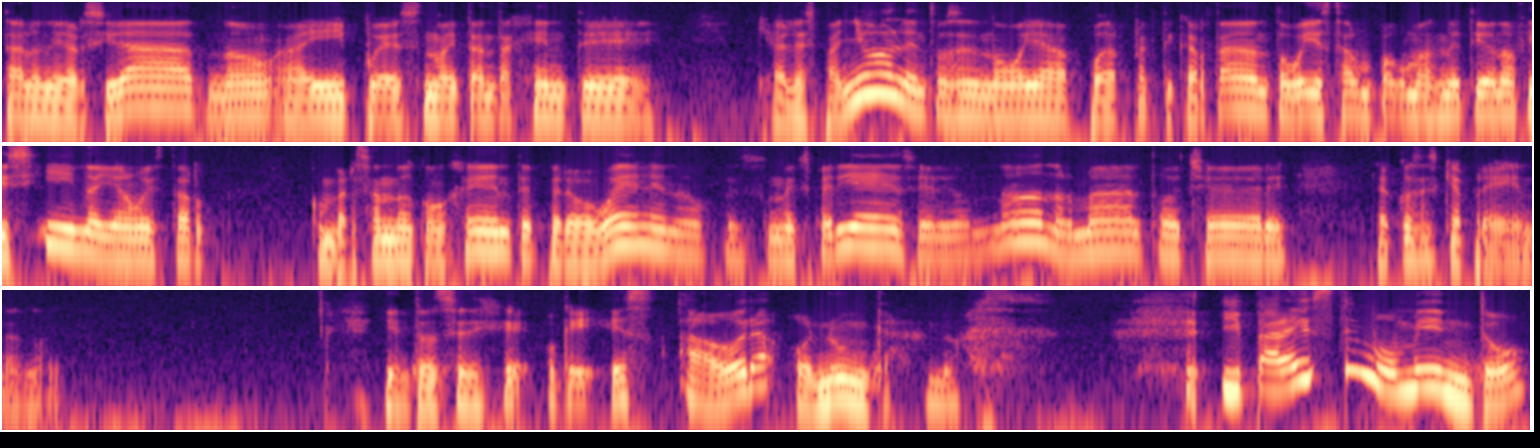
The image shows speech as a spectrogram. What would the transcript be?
tal universidad, ¿no? Ahí pues no hay tanta gente que habla español, entonces no voy a poder practicar tanto, voy a estar un poco más metido en la oficina, ya no voy a estar conversando con gente, pero bueno, pues una experiencia. Y le digo, no, normal, todo chévere, la cosa es que aprendas, ¿no? Y entonces dije, ok, es ahora o nunca, y para este momento,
